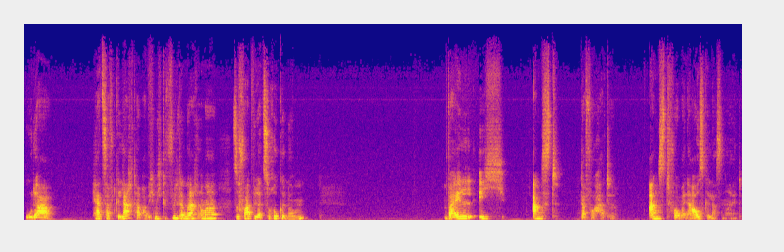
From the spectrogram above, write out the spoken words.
oder herzhaft gelacht habe, habe ich mich gefühlt danach immer sofort wieder zurückgenommen, weil ich Angst davor hatte. Angst vor meiner Ausgelassenheit.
